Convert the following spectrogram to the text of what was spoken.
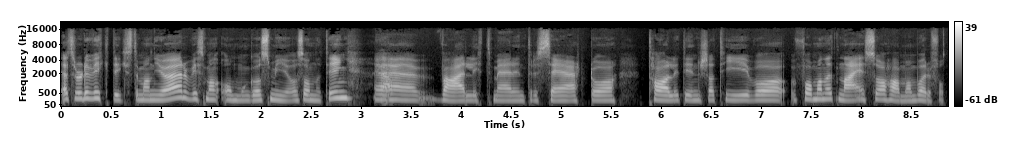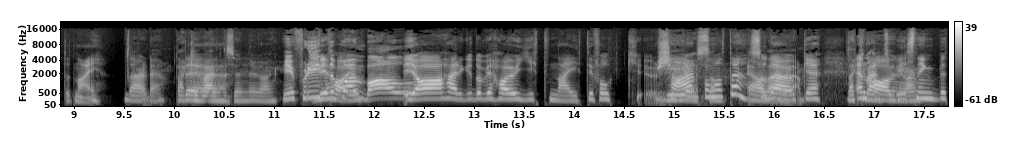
Jeg tror det viktigste man gjør hvis man omgås mye og sånne ting, Ja. eh, vær litt mer interessert og ta litt initiativ. Og får man et nei, så har man bare fått et nei. Det er det. Det er Det- ikke verdens undergang. Vi flyter vi på en ball! Ja, herregud, og vi har jo gitt nei til folk sjæl, på en måte. Ja, så det det er er jo ikke er En avvisning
